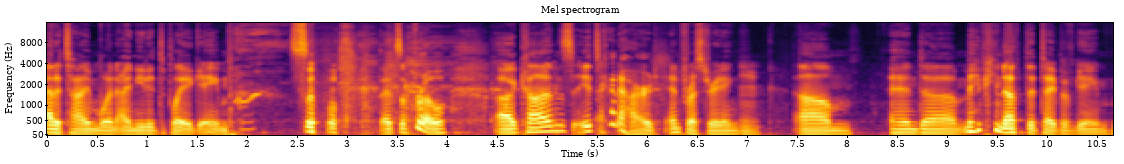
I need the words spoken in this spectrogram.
at a time when I needed to play a game. so that's a pro. Uh, cons, it's kind of hard and frustrating. Mm. Um, and uh, maybe not the type of game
